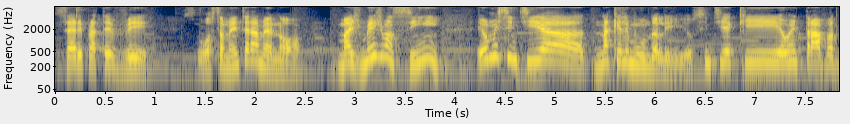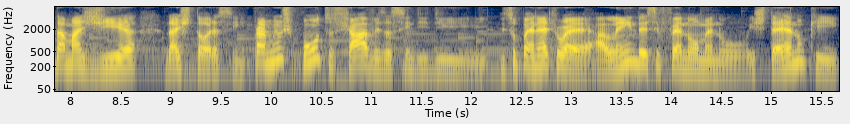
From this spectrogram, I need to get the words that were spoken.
série para TV. O orçamento era menor. Mas mesmo assim, eu me sentia naquele mundo ali. Eu sentia que eu entrava da magia da história, assim. Para mim, os pontos chaves, assim, de, de, de, Supernatural é, além desse fenômeno externo que,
